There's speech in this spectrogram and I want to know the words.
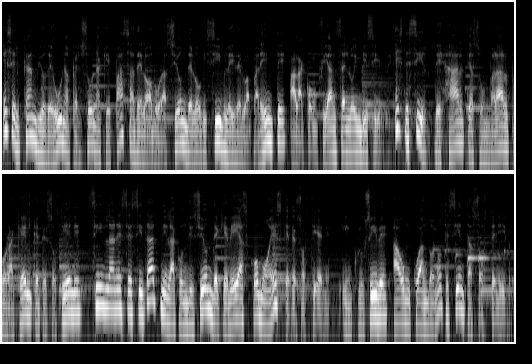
Es el cambio de una persona que pasa de la adoración de lo visible y de lo aparente a la confianza en lo invisible. Es decir, dejarte asombrar por aquel que te sostiene sin la necesidad ni la condición de que veas cómo es que te sostiene, inclusive aun cuando no te sientas sostenido.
